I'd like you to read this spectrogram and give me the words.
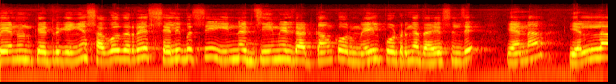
வேணும்னு கேட்டிருக்கீங்க. சகோதரரே celibacy in at Gmail dot காம்க்கு ஒரு மெயில் போட்டுருங்க தயவு செஞ்சு ஏன்னா எல்லா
